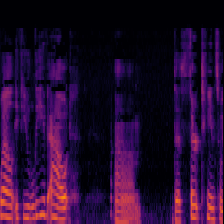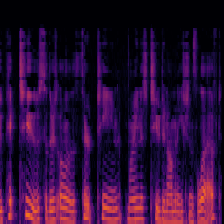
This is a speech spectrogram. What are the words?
Well, if you leave out um, the 13, so we picked two, so there's only the 13 minus two denominations left.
